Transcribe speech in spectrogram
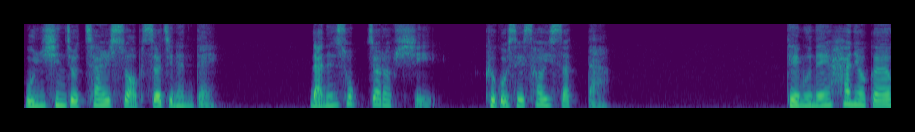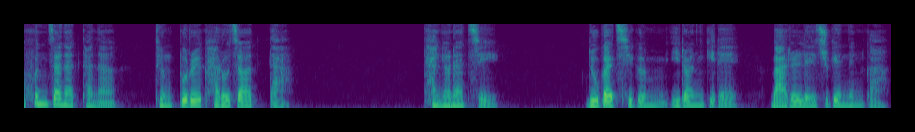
운신조차 할 수 없어지는데 나는 속절없이 그곳에 서 있었다. 대문에 하녀가 혼자 나타나 등불을 가로저었다. 당연하지. 누가 지금 이런 길에 말을 내주겠는가.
